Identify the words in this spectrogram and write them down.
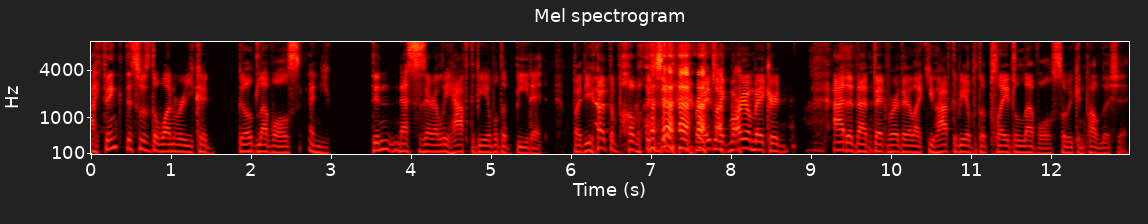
i think this was the one where you could build levels and you didn't necessarily have to be able to beat it but you had to publish it right like mario maker added that bit where they're like you have to be able to play the level so we can publish it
